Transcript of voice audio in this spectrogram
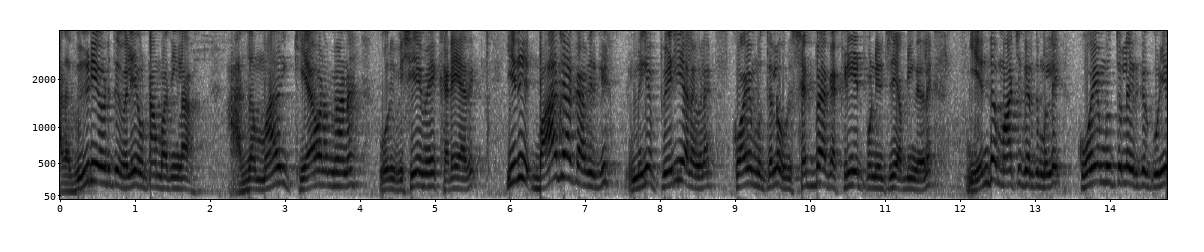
அதை வீடியோ எடுத்து வெளியே விட்டான் பார்த்தீங்களா அந்த மாதிரி கேவலமான ஒரு விஷயமே கிடையாது. இது பாஜகவிற்கு மிகப்பெரிய அளவில் கோயம்புத்தூரில் ஒரு செட்பேக்கை கிரியேட் பண்ணிருச்சு அப்படிங்கிறதுல எந்த மாற்று கருத்தும் இல்லை. கோயம்புத்தூரில் இருக்கக்கூடிய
